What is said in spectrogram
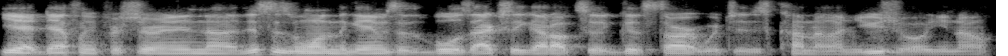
Yeah, definitely for sure. And uh, this is one of the games that the Bulls actually got off to a good start, which is kind of unusual. You know,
